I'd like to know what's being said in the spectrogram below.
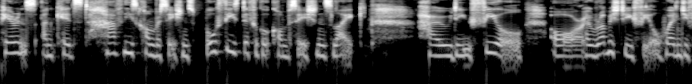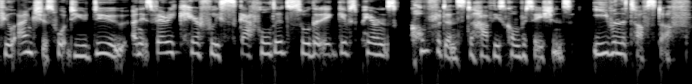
parents and kids to have these conversations, both these difficult conversations like, how do you feel? Or how rubbish do you feel? When do you feel anxious? What do you do? And it's very carefully scaffolded so that it gives parents confidence to have these conversations even the tough stuff.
